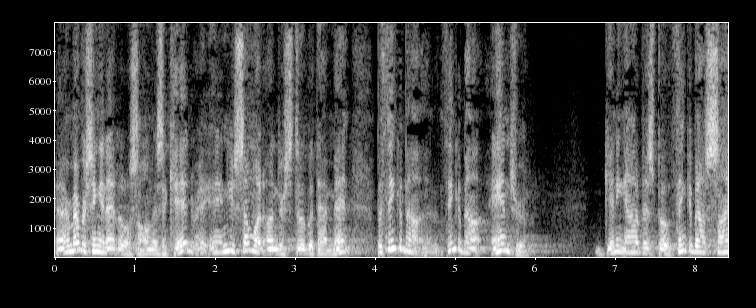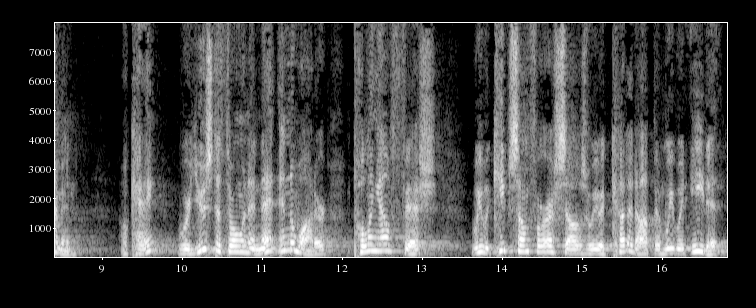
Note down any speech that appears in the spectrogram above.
And I remember singing that little song as a kid, right? And you somewhat understood what that meant. But think about, think about Andrew getting out of his boat. Think about Simon. Okay? We're used to throwing a net in the water, pulling out fish. We would keep some for ourselves. We would cut it up and we would eat it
